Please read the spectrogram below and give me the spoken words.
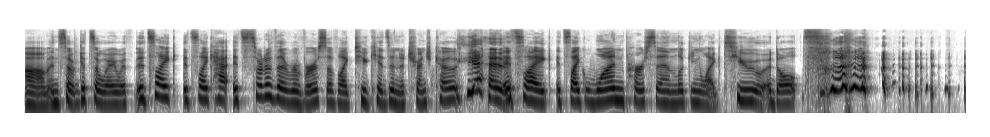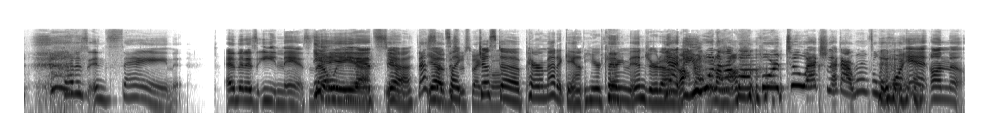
Um, and so it gets away with it's like it's like ha- it's sort of the reverse of like two kids in a trench coat. Yes. It's like it's like one person looking like two adults. that is insane. And then it's eating ants. Is yeah, that what yeah, eat yeah, ants too? yeah. That's yeah, so it's like just a paramedic ant here carrying the injured. yeah, do you want to hop on board too? Actually, I got room for one more ant on the.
